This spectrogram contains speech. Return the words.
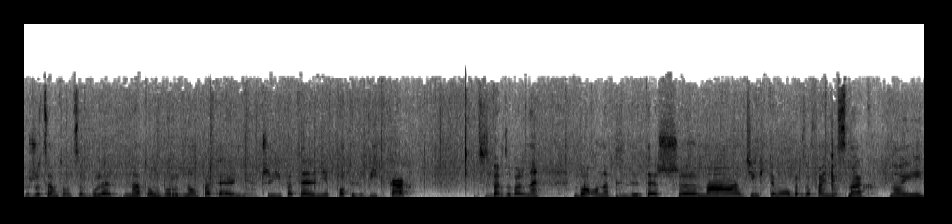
wrzucam tą cebulę na tą brudną patelnię, czyli patelnię po tych bitkach. To jest bardzo ważne, bo ona wtedy też e, ma dzięki temu bardzo fajny smak. No i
